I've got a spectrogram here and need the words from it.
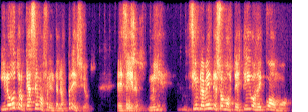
Y lo otro, ¿qué hacemos frente a los precios? Es decir, simplemente somos testigos de cómo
